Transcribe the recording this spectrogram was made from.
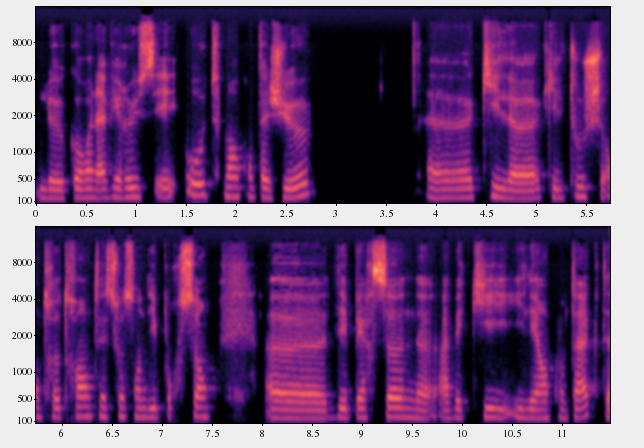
le coronavirus est hautement contagieux euh, qu'il euh, qu'il touche entre 30 et 70% euh, des personnes avec qui il est en contact.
